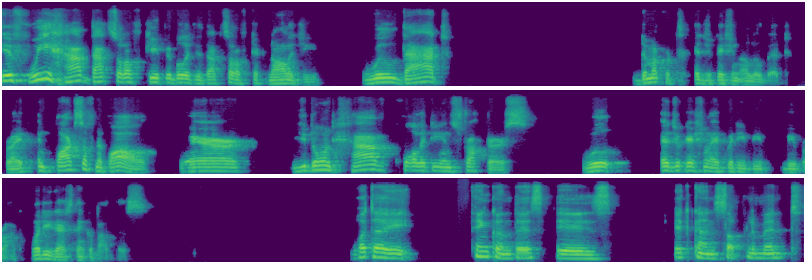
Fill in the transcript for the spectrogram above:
if we have that sort of capability, that sort of technology, will that democratize education a little bit, right? In parts of Nepal where you don't have quality instructors, will educational equity be, be brought? What do you guys think about this? What I think on this is it can supplement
